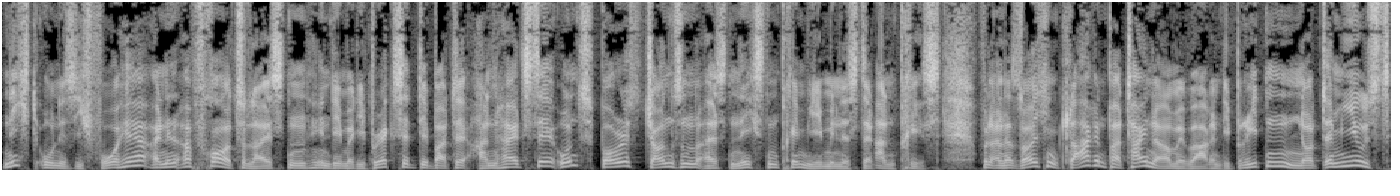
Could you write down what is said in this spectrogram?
Nicht ohne sich vorher einen Affront zu leisten, indem er die Brexit-Debatte anheizte und Boris Johnson als nächsten Premierminister anpries. Von einer solchen klaren Parteinahme waren die Briten not amused.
